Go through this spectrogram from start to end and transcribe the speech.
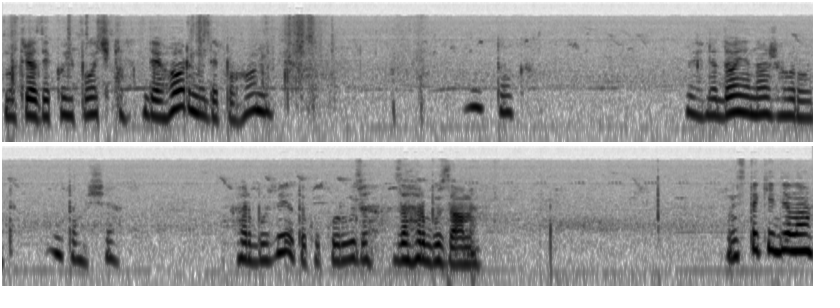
Смотря з якої пачки, де гарно, де погано. Ось так. Виглядає наш город. Ну, там ще гарбузи, а то кукуруза за гарбузами. Ось такі діла.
